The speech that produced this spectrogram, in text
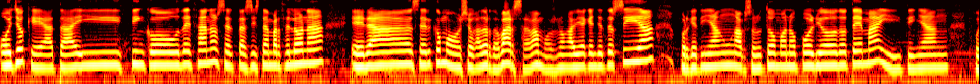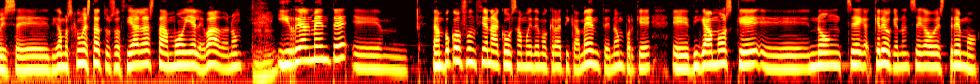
ollo que ata aí cinco ou dez anos ser taxista en Barcelona era ser como xogador do Barça, vamos, non había quen lle tosía porque tiñan un absoluto monopolio do tema e tiñan pois eh, digamos que un estatus social hasta moi elevado, non? Uh -huh. E realmente eh, tampouco funciona a cousa moi democráticamente, non? Porque eh, digamos que eh, non chega, creo que non chega ao extremo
